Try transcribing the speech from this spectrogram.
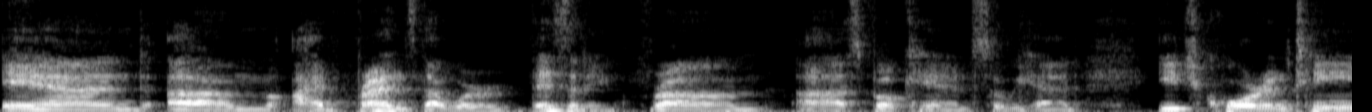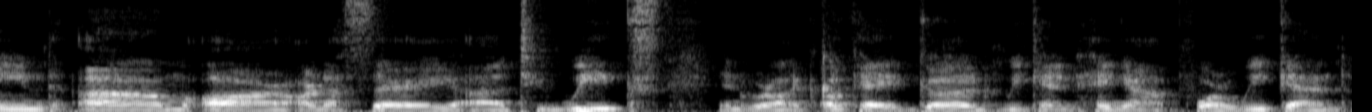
and um, I had friends that were visiting from uh, Spokane. So we had each quarantined um, our our necessary uh, two weeks, and we're like, okay, good, we can hang out for a weekend.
